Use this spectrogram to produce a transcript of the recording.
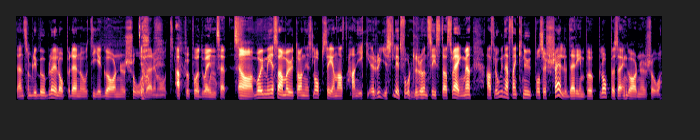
Den som blir bubbla i loppet är nog 10 Garner Shaw däremot. Apropå Dwayne Sett. Ja, var ju med i samma uttagningslopp senast. Han gick rysligt fort Mm. runt sista sväng, men han slog ju nästan knut på sig själv där in på upploppet sen Gardner Shaw.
